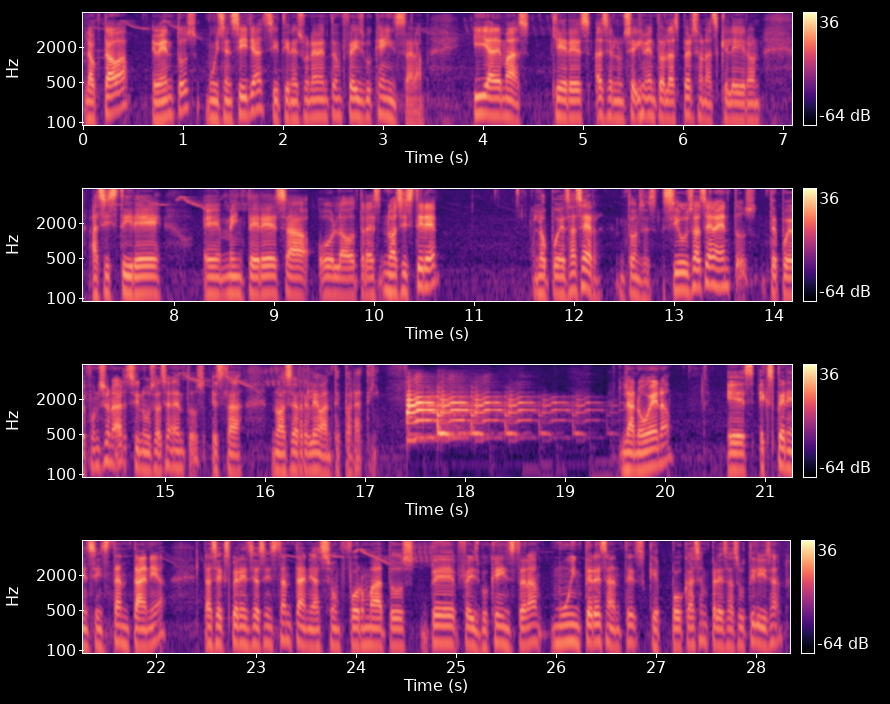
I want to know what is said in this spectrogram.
La octava, eventos, muy sencilla. Si tienes un evento en Facebook e Instagram y además quieres hacer un seguimiento a las personas que le dieron asistiré, eh, me interesa o la otra es no asistiré, lo puedes hacer. Entonces, si usas eventos, te puede funcionar. Si no usas eventos, esta no va a ser relevante para ti. La novena es experiencia instantánea. Las experiencias instantáneas son formatos de Facebook e Instagram muy interesantes que pocas empresas utilizan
